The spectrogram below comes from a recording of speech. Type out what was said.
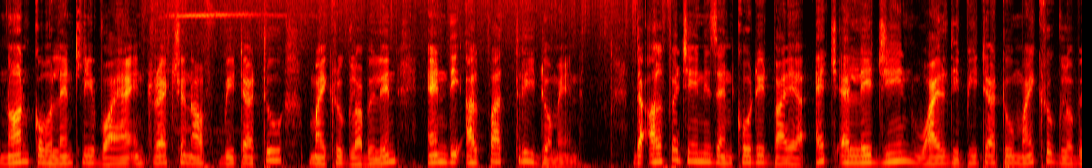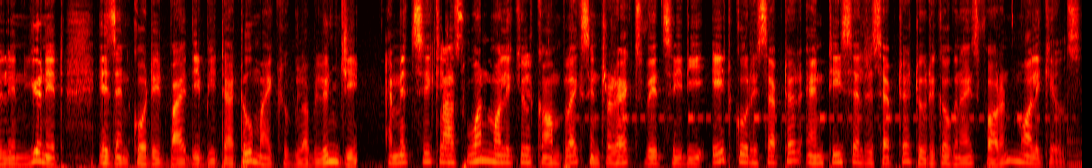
non-covalently via interaction of beta 2 microglobulin and the alpha 3 domain. The alpha chain is encoded by a HLA gene while the beta-2 microglobulin unit is encoded by the beta-2 microglobulin gene. MHC class 1 molecule complex interacts with CD8 co-receptor and T-cell receptor to recognize foreign molecules.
